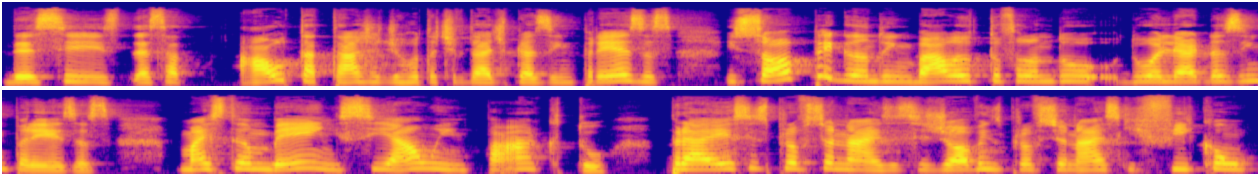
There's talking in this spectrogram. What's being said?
desses, dessa alta taxa de rotatividade para as empresas, e só pegando em bala, eu estou falando do, do, olhar das empresas, mas também se há um impacto para esses profissionais, esses jovens profissionais que ficam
